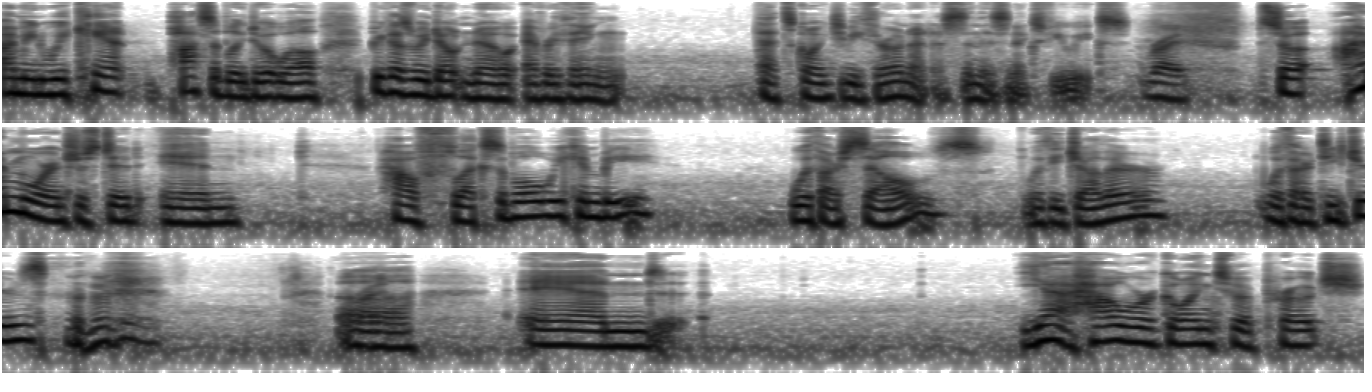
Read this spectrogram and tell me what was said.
I mean, we can't possibly do it well because we don't know everything that's going to be thrown at us in this next few weeks. right? So I'm more interested in how flexible we can be with ourselves, with each other, with our teachers. uh, and yeah, how we're going to approach,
